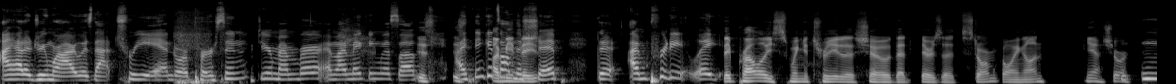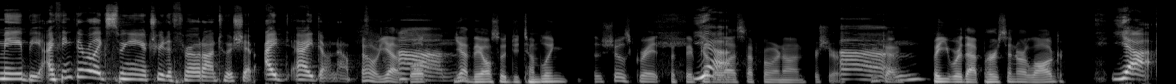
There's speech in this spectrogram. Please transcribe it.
I had a dream where I was that tree and or person. Do you remember? Am I making this up? Is- I think it's I on mean, the they- ship that I'm pretty like They probably swing a tree to show that there's a storm going on. Yeah, sure. maybe. I think they were like swinging a tree to throw it onto a ship. I I don't know. Oh yeah, well, Um, yeah. They also do tumbling. The show's great, but they've got Yeah. a lot of stuff going on for sure. okay, Um, but you were that person or log? Yeah.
